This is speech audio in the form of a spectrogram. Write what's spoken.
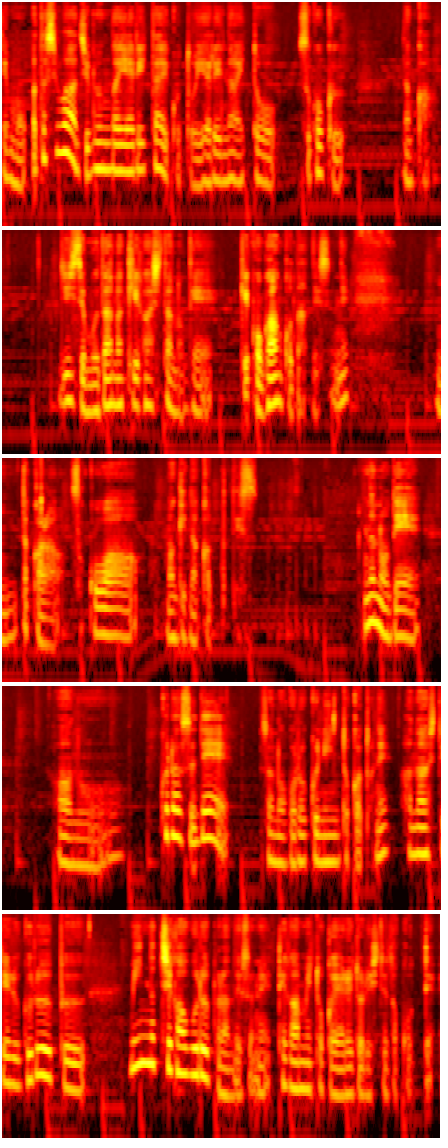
でも私は自分がやりたいことをやれないとすごくなんか人生無駄な気がしたので結構頑固なんですよね、うん、だからそこは曲げなかったです。なのであのクラスでその56人とかとね話してるグループみんな違うグループなんですよね。手紙とかやり取りしてた子って。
